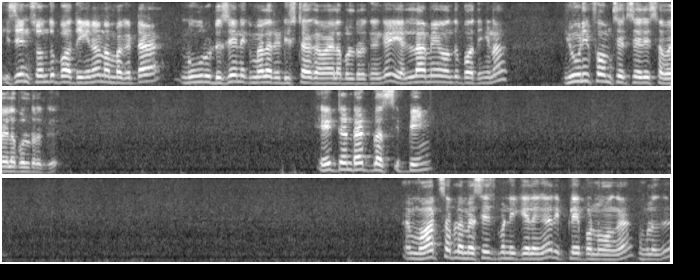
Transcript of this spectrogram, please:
டிசைன்ஸ் வந்து பார்த்தீங்கன்னா நம்மக்கிட்ட நூறு டிசைனுக்கு மேலே ரெடி ஸ்டாக் அவைலபிள் இருக்குங்க. எல்லாமே வந்து பார்த்தீங்கன்னா யூனிஃபார்ம் செட் சீரிஸ் அவைலபிள் இருக்குது எயிட் ஹண்ட்ரட் ப்ளஸ் ஷிப்பிங் வாட்ஸ்அப்பில் மெசேஜ் பண்ணி கேளுங்க ரிப்ளை பண்ணுவாங்க உங்களுக்கு.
